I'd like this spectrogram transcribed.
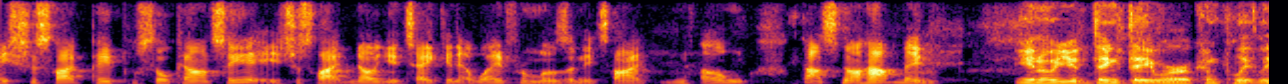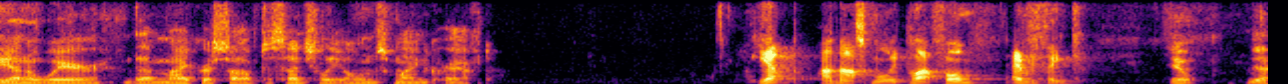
it's just like people still can't see it. It's just like, no, you're taking it away from us. And it's like, no, that's not happening. You know, you'd think they were completely unaware that Microsoft essentially owns Minecraft. Yep. And that's multi platform, everything. Yep. Yeah.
